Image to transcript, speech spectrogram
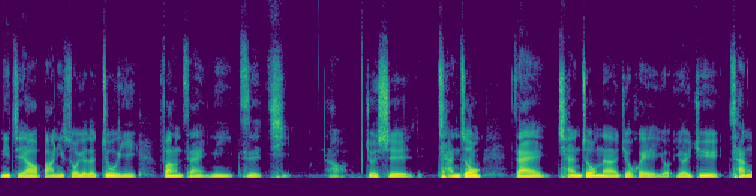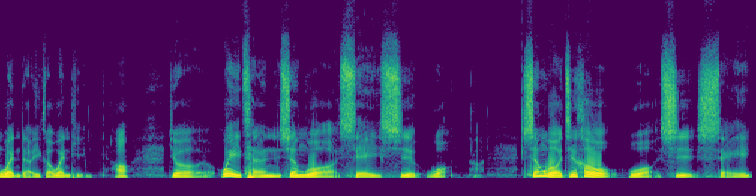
你只要把你所有的注意放在你自己，好，就是禅宗，在禅宗呢就会有有一句参问的一个问题，好，就未曾生我，谁是我？啊，生我之后，我是谁？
